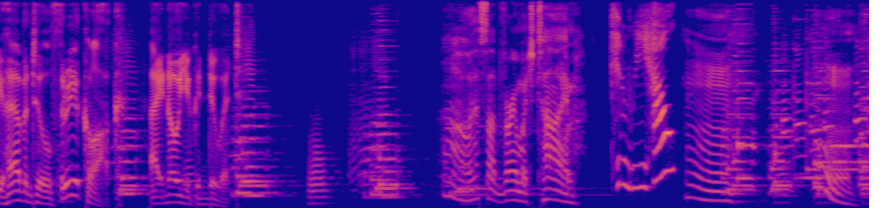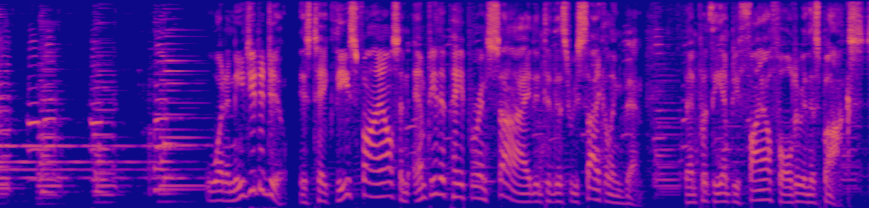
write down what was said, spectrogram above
You have until 3 o'clock. I know you can do it. Oh, that's not very much time. Can we help? Hmm. Hmm. What I need you to do is take these files and empty the paper inside into this recycling bin. Then put the empty file folder in this box.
